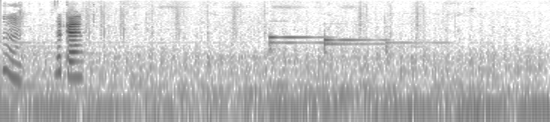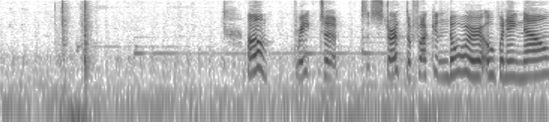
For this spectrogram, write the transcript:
Hmm. Okay. Oh, great to, to start the fucking door opening now.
